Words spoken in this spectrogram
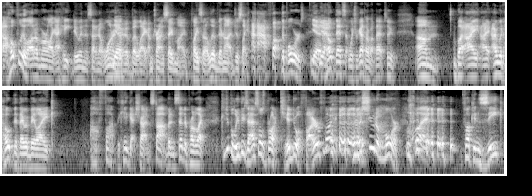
Uh, hopefully, a lot of them are like, I hate doing this. and I don't want to Yeah. do it, but like, I'm trying to save my place that I live. They're not just like, ha ha, fuck the pores. Yeah. I hope that's which we got to talk about that too. Um, but I, I, I would hope that they would be like, oh fuck, the kid got shot and stopped. But instead, they're probably like, can you believe these assholes brought a kid to a firefight? Let's shoot him more. But fucking Zeke,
